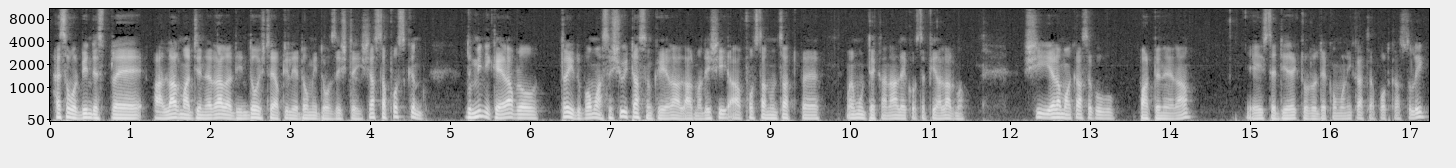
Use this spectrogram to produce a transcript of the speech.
Hai să vorbim despre alarma generală din 23 aprilie 2023. Și asta a fost când? Duminică era vreo 3 după masă și uitasem că era alarma, deși a fost anunțat pe mai multe canale că o să fie alarmă. Și eram acasă cu partenera, ea este directorul de comunicație a podcastului,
